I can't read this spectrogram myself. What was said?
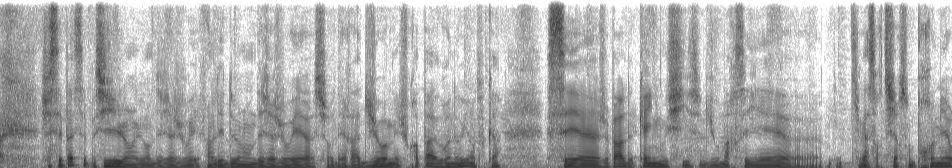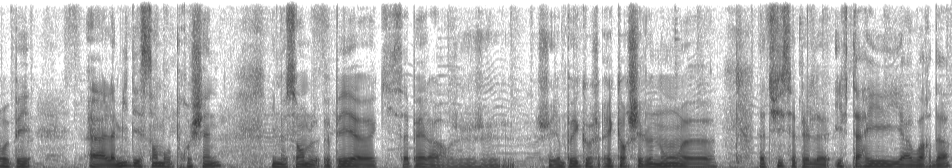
je sais pas si ils l'ont déjà joué. Enfin, les deux l'ont déjà joué euh, sur des radios, mais je crois pas à Grenouille en tout cas. C'est, euh, je parle de Kainmouchi, ce duo marseillais qui va sortir son premier EP à la mi-décembre prochaine, il me semble. EP qui s'appelle, alors je, je, je vais un peu écor- écorcher le nom là-dessus, il s'appelle Iftari Yawarda.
